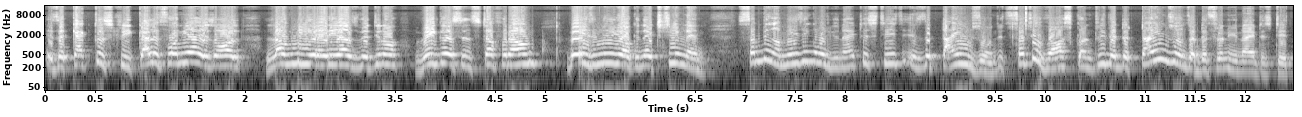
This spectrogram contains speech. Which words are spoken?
it's a cactus tree. California is all lovely areas with you know Vegas and stuff around. Where is New York in the extreme end? Something amazing about United States is the time zones. It's such a vast country that the time zones are different in United States.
